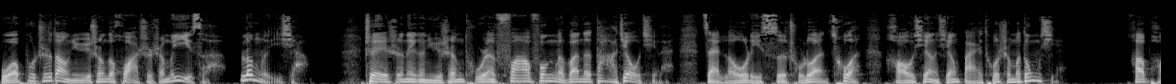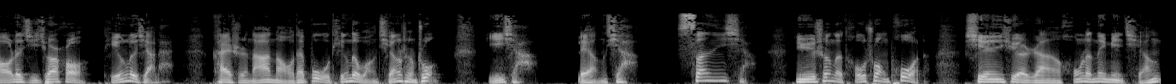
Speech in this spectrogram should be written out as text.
我不知道女生的话是什么意思，愣了一下。这时，那个女生突然发疯了般的大叫起来，在楼里四处乱窜，好像想摆脱什么东西。她跑了几圈后停了下来，开始拿脑袋不停的往墙上撞，一下、两下、三下。女生的头撞破了，鲜血染红了那面墙，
